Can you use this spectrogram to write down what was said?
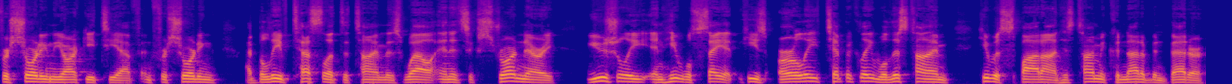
for shorting the ARK ETF and for shorting, I believe, Tesla at the time as well. And it's extraordinary. Usually, and he will say it, he's early typically. Well, this time he was spot on. His timing could not have been better.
